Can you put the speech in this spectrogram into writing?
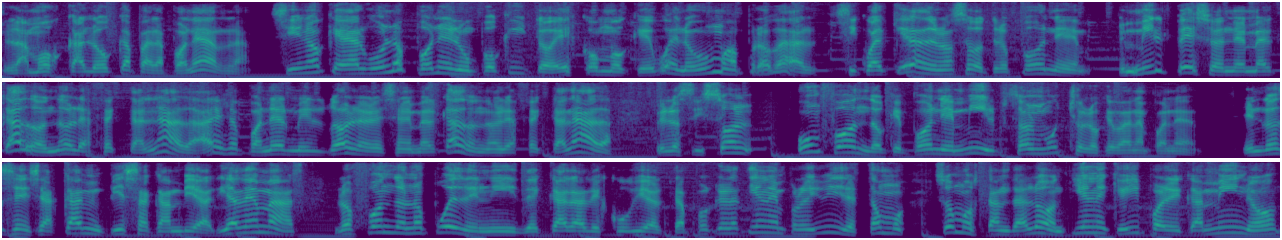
la mosca loca para ponerla, sino que algunos ponen un poquito. Es como que, bueno, vamos a probar. Si cualquiera de nosotros pone mil pesos en el mercado, no le afecta nada. A ellos poner mil dólares en el mercado no le afecta nada. Pero si son un fondo que pone mil, son muchos los que van a poner. Entonces acá empieza a cambiar. Y además, los fondos no pueden ir de cara descubierta porque la tienen prohibida. Estamos, somos tandalón, tienen que ir por el camino,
